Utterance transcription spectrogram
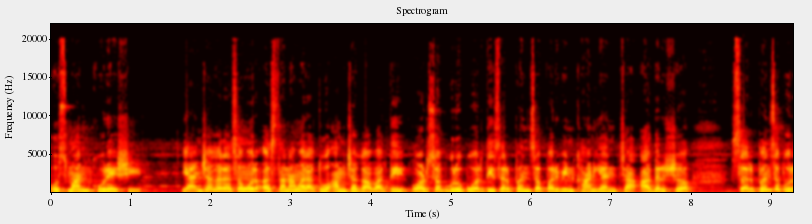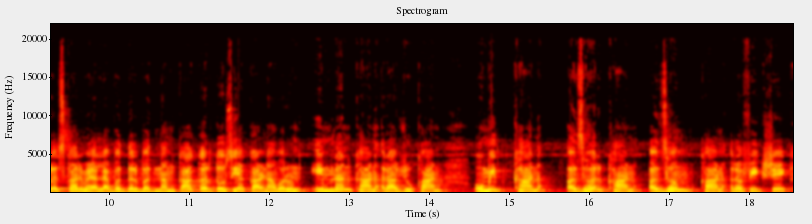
उस्मान कुरेशी यांच्या घरासमोर असताना मला तू आमच्या गावातील व्हॉट्सअप ग्रुपवरती सरपंच परवीन खान यांच्या आदर्श सरपंच पुरस्कार मिळाल्याबद्दल बदनाम का करतोस या कारणावरून इम्रान खान राजू खान उमीद खान अझहर खान अझम खान रफिक शेख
